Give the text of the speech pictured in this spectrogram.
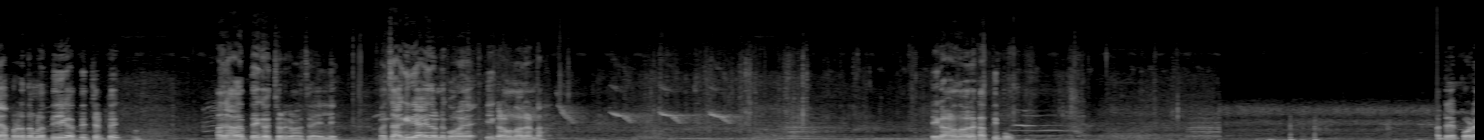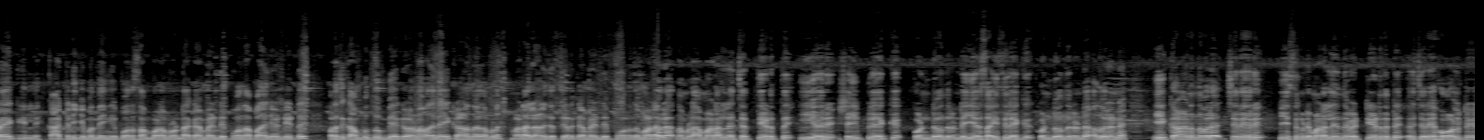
പേപ്പർ എടുത്ത് നമ്മൾ തീ കത്തിച്ചിട്ട് അതിനകത്തേക്ക് വെച്ചെടുക്കണം. മനസ്സിലായില്ലേ? അപ്പോൾ ചകിരി ആയതുകൊണ്ട് കുറേ ഈ കാണുന്ന പോലെ ഉണ്ടോ ഈ കാണുന്ന പോലെ കത്തിപ്പോവും. മറ്റേ കുടയൊക്കെ ഇല്ലേ കാറ്റടിക്കുമ്പോൾ നീങ്ങി പോകുന്ന സംഭവം നമ്മൾ ഉണ്ടാക്കാൻ വേണ്ടി പോകുന്നത്. അപ്പോൾ അതിന് വേണ്ടിയിട്ട് കുറച്ച് കമ്പും തുമ്പിയൊക്കെ വേണം. അതിനായി കാണുന്നത് നമ്മൾ മടലാണ് ചെത്തിയെടുക്കാൻ വേണ്ടി പോകുന്നത്. മടല നമ്മുടെ മടലിനെ ചെത്തിയെടുത്ത് ഈ ഒരു ഷേപ്പിലേക്ക് കൊണ്ടുവന്നിട്ടുണ്ട്. ഈ ഒരു സൈസിലേക്ക് കൊണ്ടുവന്നിട്ടുണ്ട്. അതുപോലെ തന്നെ ഈ കാണുന്ന പോലെ ചെറിയൊരു പീസും കൂടി മടലിൽ നിന്ന് വെട്ടിയെടുത്തിട്ട് ഒരു ചെറിയ ഹോളിട്ട്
